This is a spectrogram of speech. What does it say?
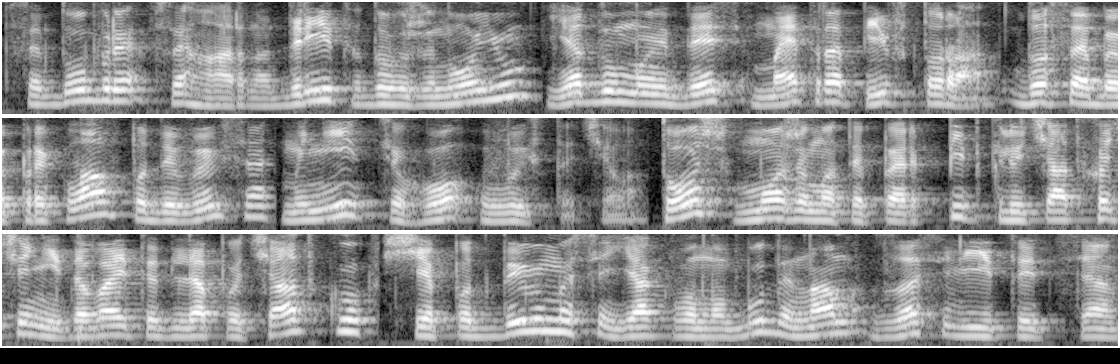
Все добре, все гарно. Дріт довжиною. Я думаю, десь метра півтора. До себе приклав, подивився, мені цього вистачило. Тож можемо тепер підключати, хоча ні, давайте для початку ще подивимося, як воно буде нам засвітиться.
